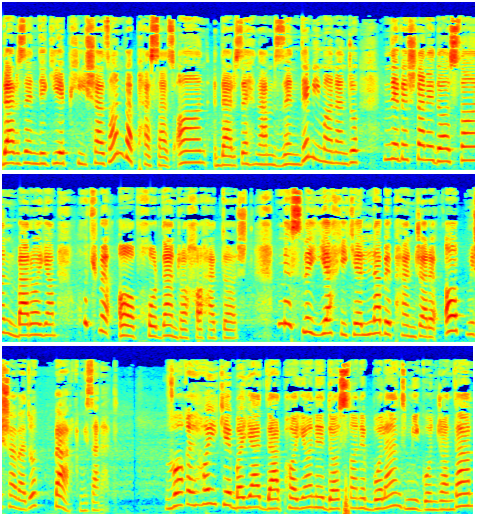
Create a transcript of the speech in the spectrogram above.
در زندگی پیش از آن و پس از آن در ذهنم زنده میمانند و نوشتن داستان برایم حکم آب خوردن را خواهد داشت مثل یخی که لب پنجره آب می شود و برق می زند. واقع هایی که باید در پایان داستان بلند می گنجاندم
